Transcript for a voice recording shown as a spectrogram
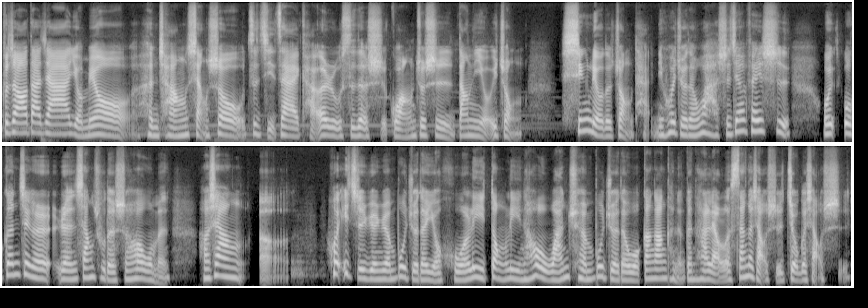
不知道大家有没有很常享受自己在卡厄鲁斯的时光？就是当你有一种心流的状态，你会觉得哇，时间飞逝。我我跟这个人相处的时候，我们好像呃。会一直源源不绝的有活力、动力，然后我完全不觉得我刚刚可能跟他聊了三个小时、九个小时，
